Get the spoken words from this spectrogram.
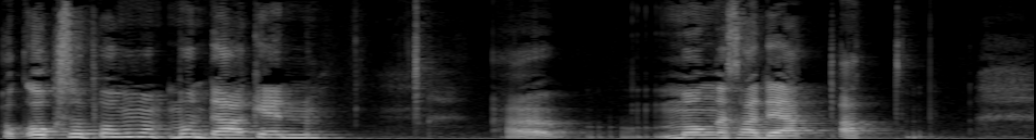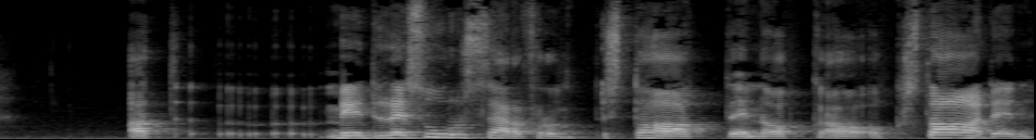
och också på måndagen, många sa det att, att, att med resurser från staten och, och staden,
